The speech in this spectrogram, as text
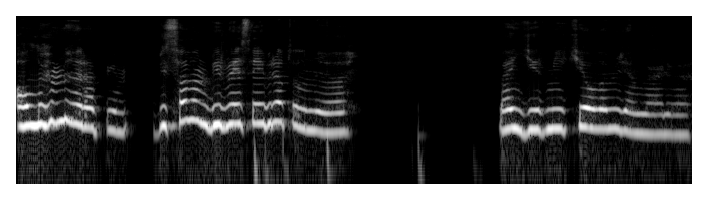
Allah'ım ya Rabbim. Bir salın bir vs 1 atalım ya. Ben 22 olamayacağım galiba.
